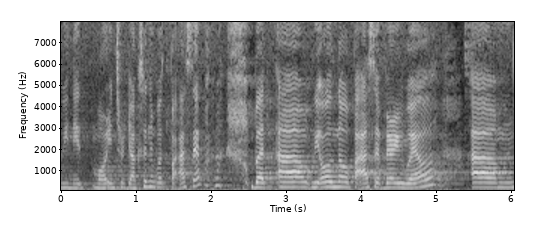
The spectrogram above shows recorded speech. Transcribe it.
we need more introduction about Pak Asep, but uh, we all know Pak Asep very well. Um,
